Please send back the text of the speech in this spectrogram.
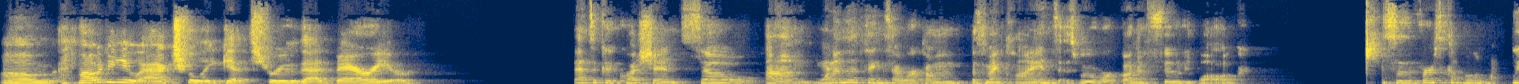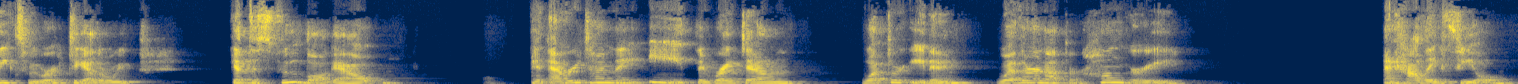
Um, how do you actually get through that barrier? That's a good question. So, um, one of the things I work on with my clients is we work on a food log. So, the first couple of weeks we work together, we get this food log out. And every time they eat, they write down what they're eating, whether or not they're hungry, and how they feel.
